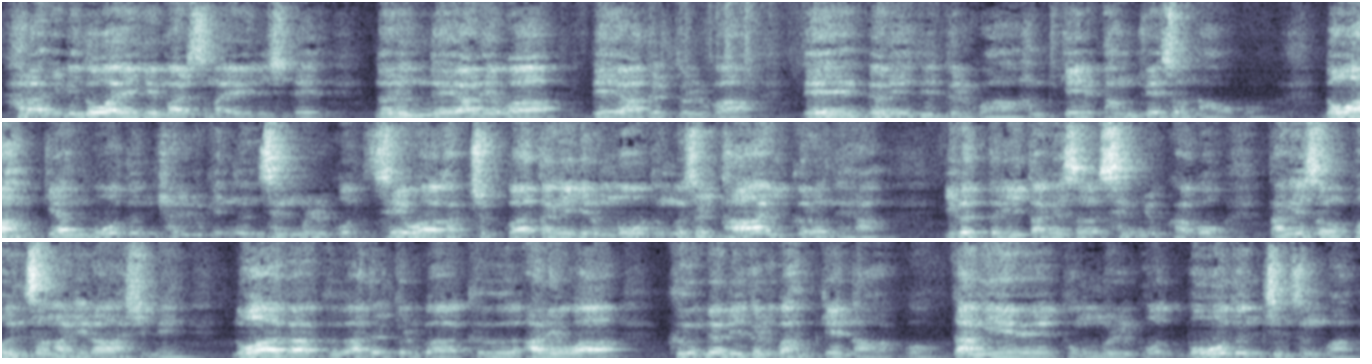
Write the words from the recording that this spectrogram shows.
하나님이 노아에게 말씀하여 이르시되 너는 내 아내와 내 아들들과 내 며느리들과 함께 방주에서 나오고 너와 함께한 모든 혈육 있는 생물 곧 새와 가축과 땅에 기는 모든 것을 다 이끌어내라. 이것들이 땅에서 생육하고 땅에서 번성하리라 하시매 노아가 그 아들들과 그 아내와 그 며느리들과 함께 나왔고 땅 위의 동물 곧 모든 짐승과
